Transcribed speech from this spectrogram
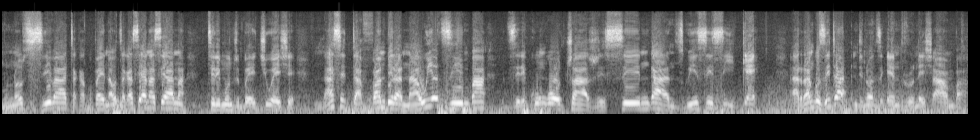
munoziva takakupai nhau dzakasiyana siyana tiri munzvimbo yechiweshe nhasi tafambira nhau yedzimba dziri kungotsva zvisinganzwisisike. Rangu zita ndinonzi andrew neshamba.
